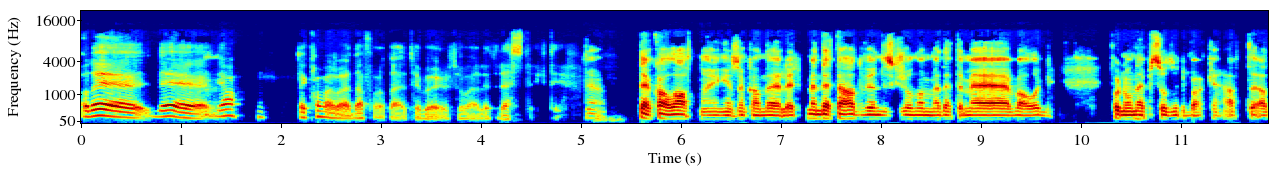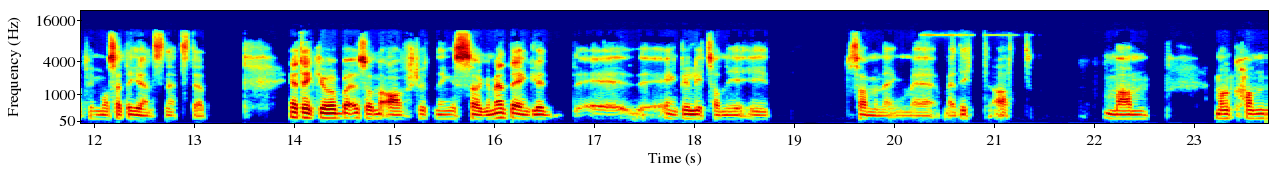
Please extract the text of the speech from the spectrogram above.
Og det, det Ja, det kan vel være derfor at jeg er tilbøyelig til å være litt restriktiv. Ja. Det er jo ikke alle 18-åringer som kan det heller. Men dette hadde vi en diskusjon om med dette med valg for noen episoder tilbake. At, at vi må sette grensen et sted. Jeg tenker jo sånn avslutningsargument er egentlig, egentlig litt sånn i, i sammenheng med, med, ditt. At man, man kan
